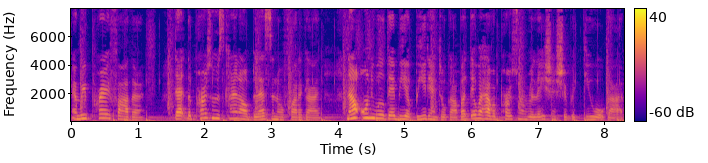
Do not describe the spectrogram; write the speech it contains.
And we pray, Father, that the person who's carrying our blessing, oh Father God, not only will they be obedient, oh God, but they will have a personal relationship with you, oh God.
